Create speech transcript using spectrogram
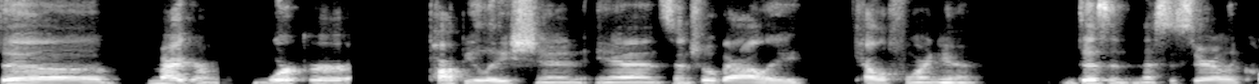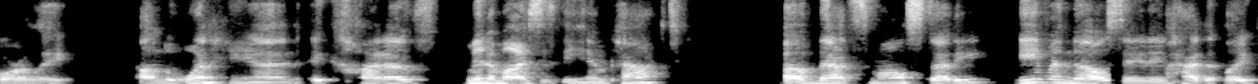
the migrant worker population in Central Valley, California, doesn't necessarily correlate. On the one hand, it kind of minimizes the impact of that small study, even though, say, they had like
